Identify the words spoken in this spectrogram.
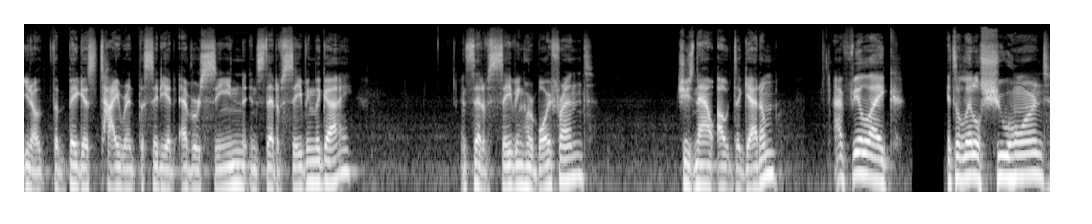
you know, the biggest tyrant the city had ever seen, instead of saving the guy, instead of saving her boyfriend, she's now out to get him. I feel like it's a little shoehorned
